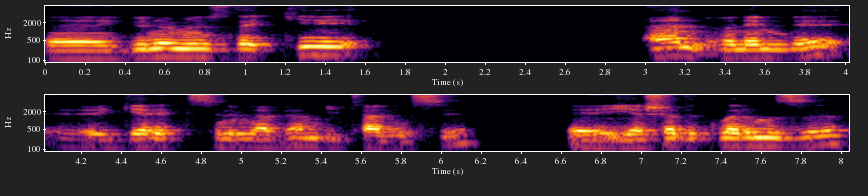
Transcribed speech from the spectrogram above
e, günümüzdeki en önemli e, gereksinimlerden bir tanesi. E, yaşadıklarımızı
